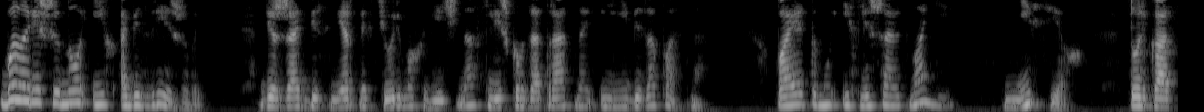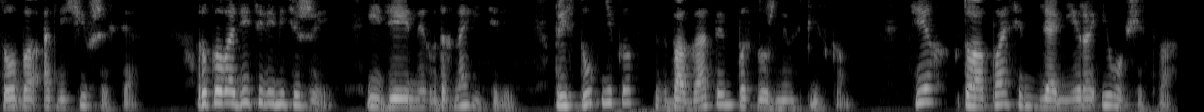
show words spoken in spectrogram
Было решено их обезвреживать. Держать бессмертных в тюрьмах вечно слишком затратно и небезопасно. Поэтому их лишают магии? Не всех, только особо отличившихся. Руководителей мятежей, идейных вдохновителей, преступников с богатым послужным списком. Тех, кто опасен для мира и общества.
